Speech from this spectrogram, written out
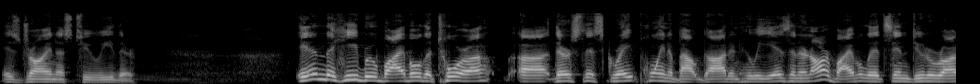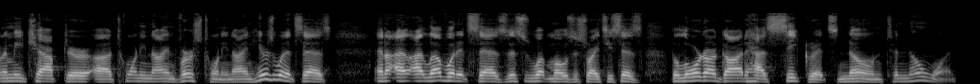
is drawing us to either. In the Hebrew Bible, the Torah, uh, there's this great point about God and who He is. And in our Bible, it's in Deuteronomy chapter uh, 29, verse 29. Here's what it says. And I, I love what it says. This is what Moses writes. He says, The Lord our God has secrets known to no one.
